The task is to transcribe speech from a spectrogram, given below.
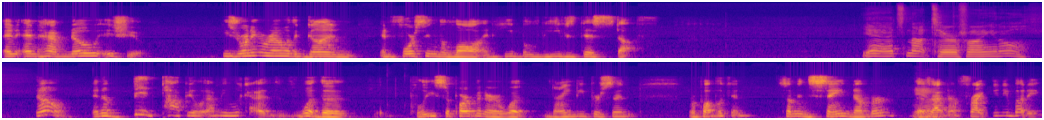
and and have no issue. He's running around with a gun enforcing the law, and he believes this stuff. Yeah, it's not terrifying at all. No, in a big popular. I mean, look at what the police department are. What ninety percent Republican? Some insane number. Does yeah. that not frighten anybody?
